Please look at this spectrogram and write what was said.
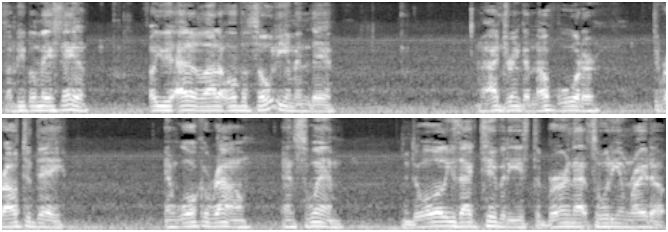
Some people may say oh, you added a lot of over sodium in there. I drink enough water throughout the day and walk around and swim and do all these activities to burn that sodium right up.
